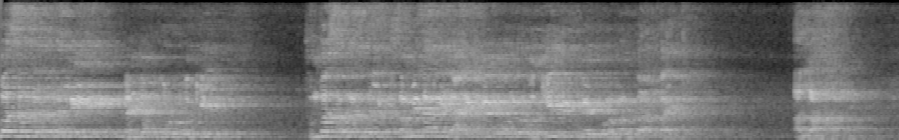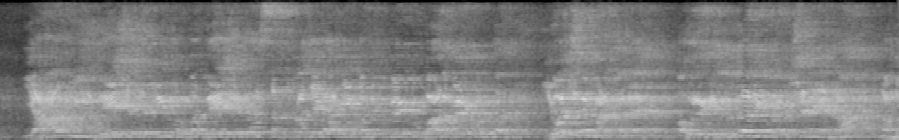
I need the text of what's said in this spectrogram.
ತುಂಬಾ ಸಂದರ್ಭದಲ್ಲಿ ವೆಂಕಟಗೌಡರು ವಕೀಲರು ತುಂಬಾ ಸಂದರ್ಭದಲ್ಲಿ ಸಂವಿಧಾನ ಯಾರಿಗೆ ಬೇಕು ಅಂದ್ರೆ ವಕೀಲರಿಗೆ ಬೇಕು ಅನ್ನೋಂಥ ಅರ್ಥ ಆಯ್ತು ಅಲ್ಲ, ಯಾರು ಈ ದೇಶದಲ್ಲಿ ಒಬ್ಬ ದೇಶದ ಸತ್ಪ್ರಜೆಯಾಗಿ ಬದುಕಬೇಕು, ಬಾಳಬೇಕು ಅಂತ ಯೋಚನೆ ಮಾಡ್ತಾರೆ, ಅವರಿಗೆಲ್ಲರಿಗೂ ರಕ್ಷಣೆಯನ್ನ ನಮ್ಮ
